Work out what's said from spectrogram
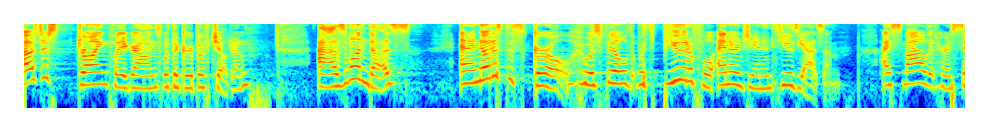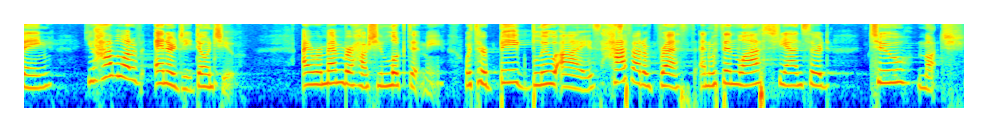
I was just drawing playgrounds with a group of children, as one does, and I noticed this girl who was filled with beautiful energy and enthusiasm. I smiled at her, saying, You have a lot of energy, don't you? I remember how she looked at me with her big blue eyes, half out of breath, and within laughs she answered, Too much.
